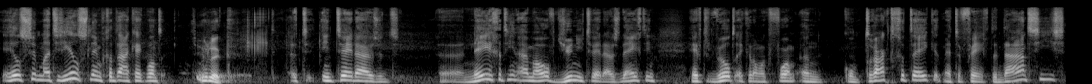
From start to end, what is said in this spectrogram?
heel simpel. Maar het is heel slim gedaan. Kijk, want Tuurlijk. het, in 2019, uit mijn hoofd, juni 2019, heeft het World Economic Forum een contract getekend met de Verenigde Naties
